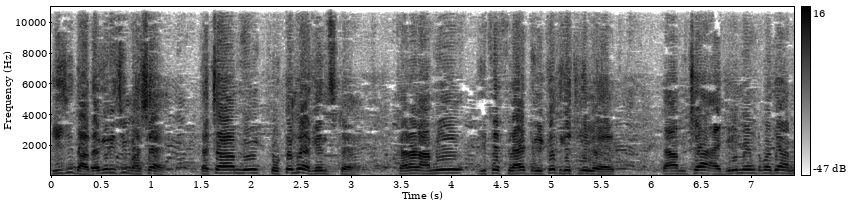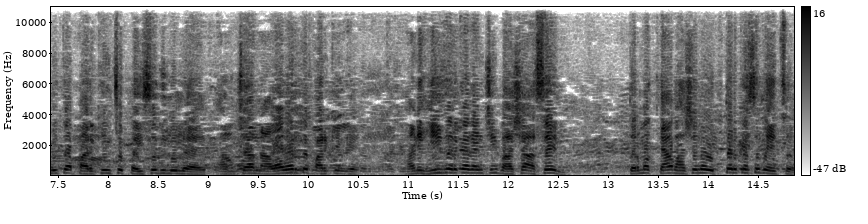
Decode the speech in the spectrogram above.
ही जी दादागिरीची भाषा आहे त्याच्या मी टोटली अगेन्स्ट आहे. कारण आम्ही इथे फ्लॅट विकत घेतलेले आहेत. त्या आमच्या अग्रीमेंटमध्ये आम्ही त्या पार्किंगचे पैसे दिलेले आहेत. आमच्या नावावर ते पार्किंग आहे. आणि ही जर का त्यांची भाषा असेल तर मग त्या भाषेला उत्तर कसं द्यायचं?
